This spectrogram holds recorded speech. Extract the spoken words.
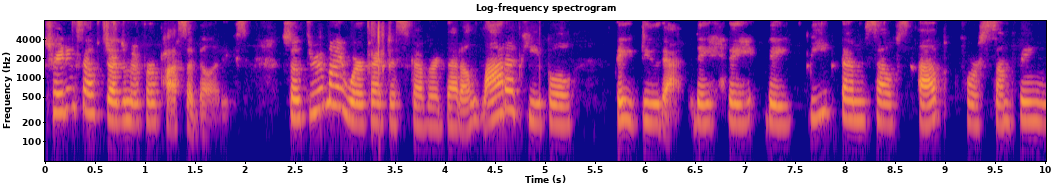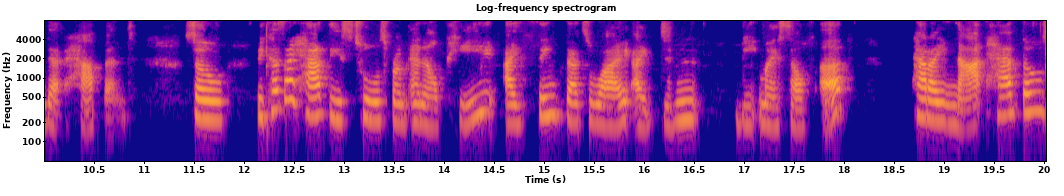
trading self judgment for possibilities. So through my work, I've discovered that a lot of people they do that. They they they beat themselves up for something that happened. So because I had these tools from NLP, I think that's why I didn't beat myself up. Had I not had those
